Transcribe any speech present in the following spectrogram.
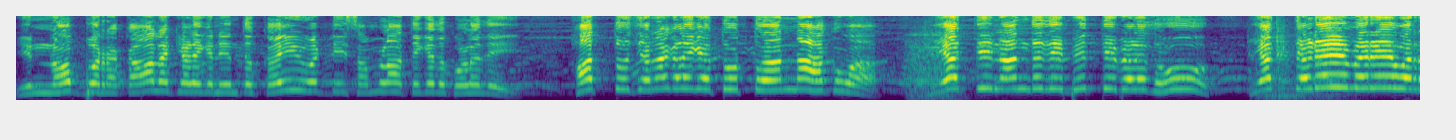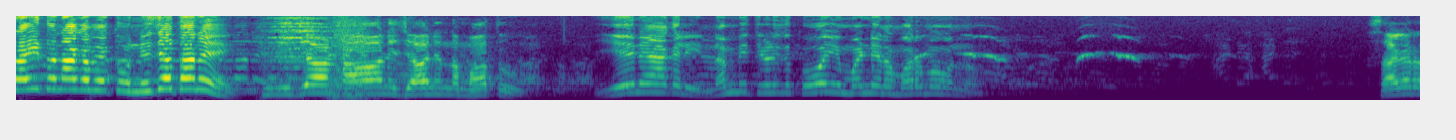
ಇನ್ನೊಬ್ಬರ ಕಾಲ ಕೆಳಗೆ ನಿಂತು ಕೈ ಒಡ್ಡಿ ಸಂಬಳ ತೆಗೆದುಕೊಳ್ಳದೆ ಹತ್ತು ಜನಗಳಿಗೆ ತುತ್ತು ಅನ್ನ ಹಾಕುವ ಎತ್ತಿ ನಂದದಿ ಬಿತ್ತಿ ಬೆಳೆದು ಎತ್ತಡೆ ಮೆರೆಯುವ ರೈತನಾಗಬೇಕು. ನಿಜ ತಾನೇ? ನಿಜ ನಾ ನಿಜ ನಿನ್ನ ಮಾತು. ಏನೇ ಆಗಲಿ ನಂಬಿ ತಿಳಿದುಕೋ ಈ ಮಣ್ಣಿನ ಮರ್ಮವನ್ನು. ಸಾಗರ.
